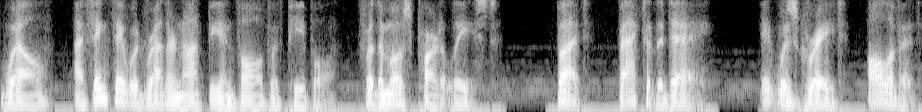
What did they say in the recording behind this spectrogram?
well, I think they would rather not be involved with people, for the most part at least. But, back to the day. It was great, all of it.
